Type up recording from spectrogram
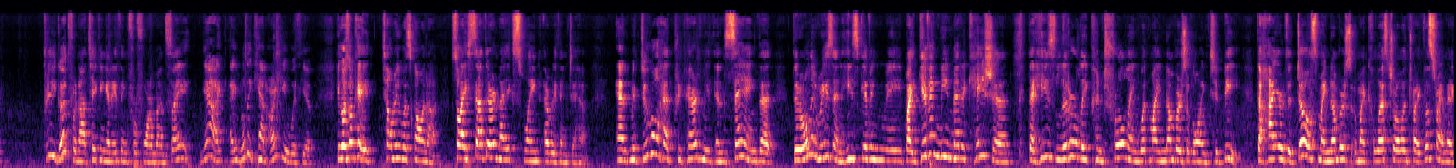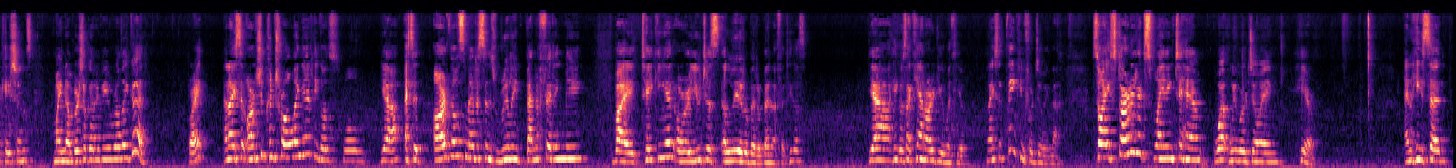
pretty good for not taking anything for four months. I, yeah, I, I really can't argue with you. He goes, okay, tell me what's going on. So I sat there and I explained everything to him. And McDougall had prepared me in saying that the only reason he's giving me, by giving me medication, that he's literally controlling what my numbers are going to be. The higher the dose, my numbers, my cholesterol and triglyceride medications, my numbers are going to be really good, right? And I said, aren't you controlling it? He goes, well, yeah. I said, are those medicines really benefiting me by taking it, or are you just a little bit of benefit? He goes, yeah. He goes, I can't argue with you. And I said, thank you for doing that. So I started explaining to him what we were doing here. And he said,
